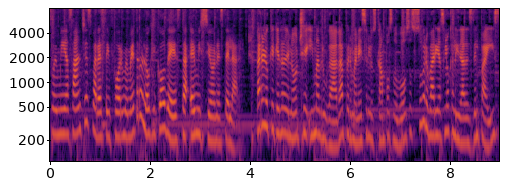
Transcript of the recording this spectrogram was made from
Soy Mía Sánchez para este informe meteorológico de esta emisión estelar. Para lo que queda de noche y madrugada, permanecen los campos nubosos sobre varias localidades del país,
